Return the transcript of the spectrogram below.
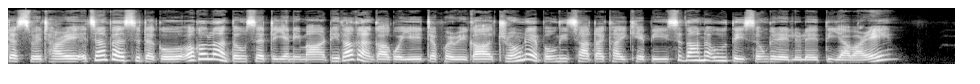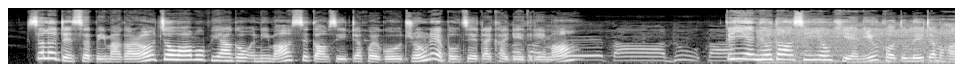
တက်ဆွဲထားတဲ့အကြမ်းဖက်စစ်တပ်ကိုဩဂုတ်လ31ရက်နေ့မှာဒေသခံကာကွယ်ရေးတပ်ဖွဲ့တွေက drone နဲ့ပုံသီးချတိုက်ခိုက်ခဲ့ပြီးစစ်သား2ဦးသေဆုံးခဲ့တယ်လို့လည်းသိရပါဗျ။ ဆက်လက်တင်ဆက်ပေးမှာကတော့ကြော်ဝါဘူးဖျားကုန်းအနီးမှာစစ်ကောင်စီတပ်ဖွဲ့ကို drone နဲ့ပုံကျဲတိုက်ခိုက်တဲ့တဲ့တင်မှာကရင်မျိုးသားအစည်းအရုံး KNU ခေါ်သူလေးတပ်မဟာ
